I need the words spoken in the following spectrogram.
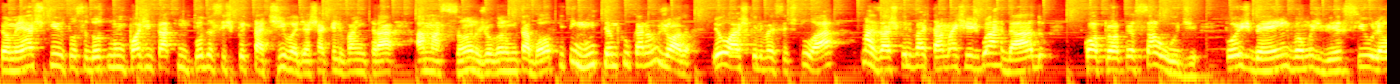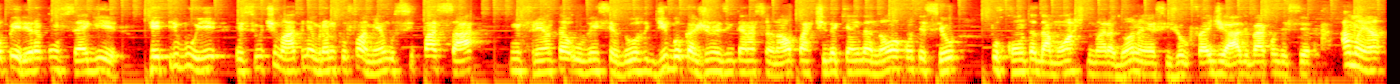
também acho que o torcedor não pode entrar com toda essa expectativa de achar que ele vai entrar amassando, jogando muita bola, porque tem muito tempo que o cara não joga. Eu acho que ele vai ser titular, mas acho que ele vai estar mais resguardado com a própria saúde. Pois bem, vamos ver se o Léo Pereira consegue retribuir esse ultimato. Lembrando que o Flamengo, se passar, enfrenta o vencedor de Boca Juniors Internacional, partida que ainda não aconteceu por conta da morte do Maradona. Esse jogo foi adiado e vai acontecer amanhã,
